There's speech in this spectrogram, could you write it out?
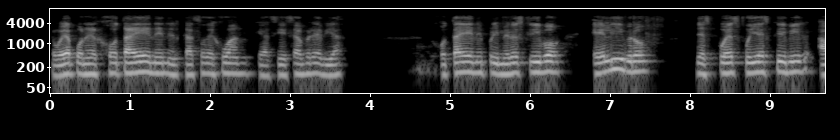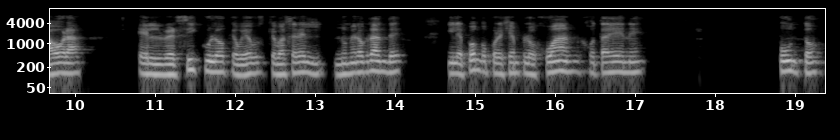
Le voy a poner JN en el caso de Juan, que así se abrevia. JN, primero escribo el libro, después voy a escribir ahora el versículo que, que va a ser el número grande y le pongo, por ejemplo, Juan, JN, punto,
